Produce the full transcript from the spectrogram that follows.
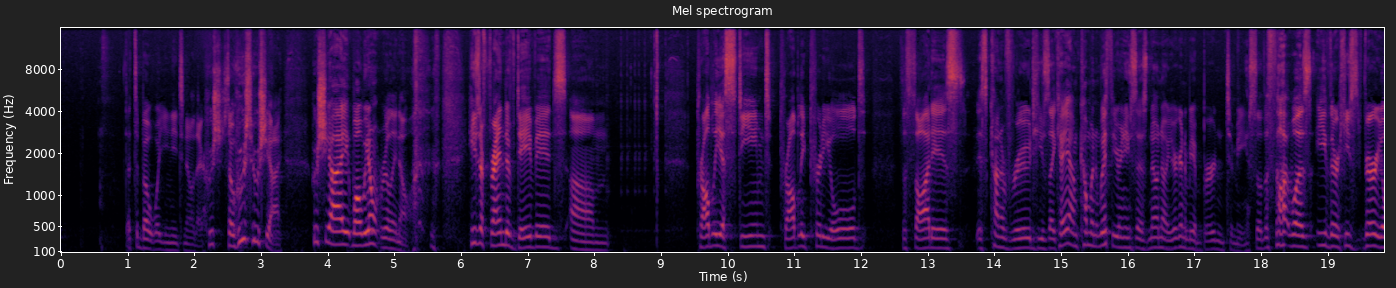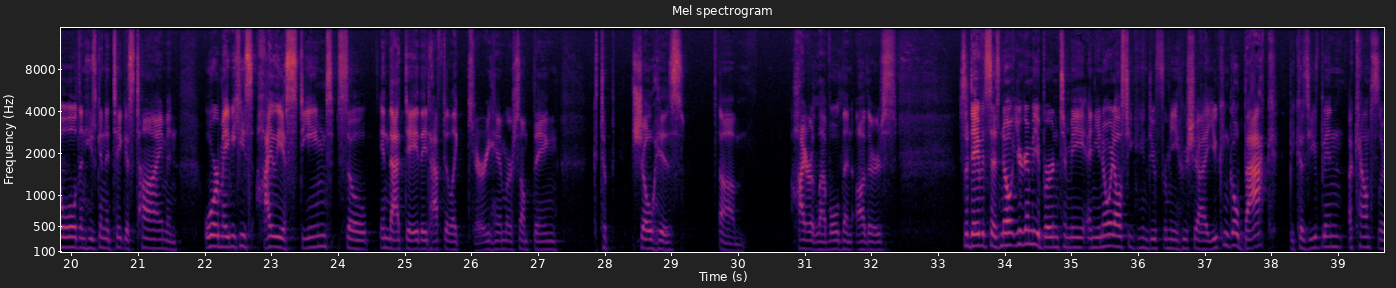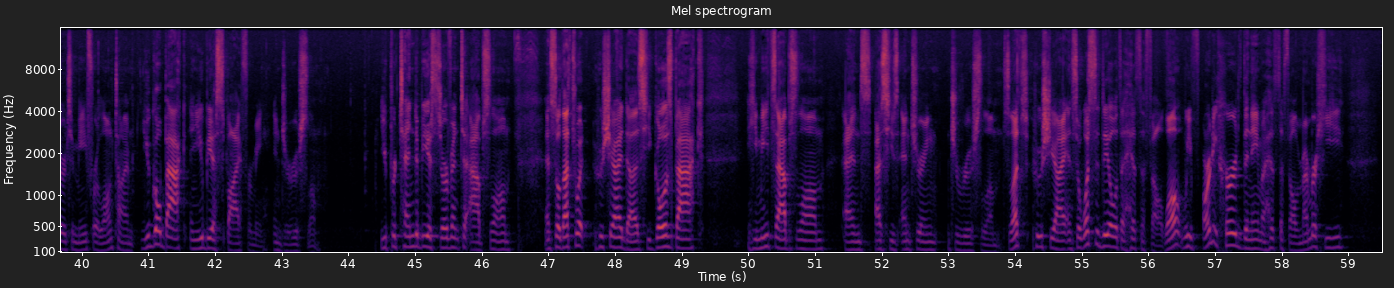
that's about what you need to know there. So who's Hushai? Hushai, well, we don't really know. He's a friend of David's, um, probably esteemed, probably pretty old. The thought is, it's kind of rude. He's like, hey, I'm coming with you. And he says, no, no, you're going to be a burden to me. So the thought was either he's very old and he's going to take his time and or maybe he's highly esteemed so in that day they'd have to like carry him or something to show his um, higher level than others so david says no you're going to be a burden to me and you know what else you can do for me hushai you can go back because you've been a counselor to me for a long time you go back and you be a spy for me in jerusalem you pretend to be a servant to absalom and so that's what hushai does he goes back he meets absalom and as he's entering Jerusalem. So that's Hushai. And so what's the deal with Ahithophel? Well, we've already heard the name Ahithophel. Remember, he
